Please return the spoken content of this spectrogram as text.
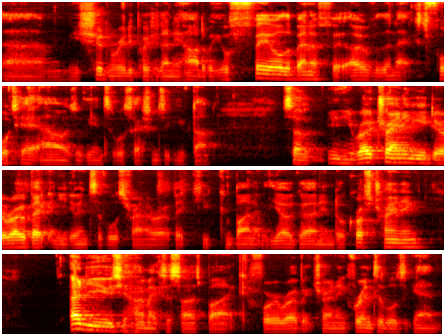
Um, you shouldn't really push it any harder, but you'll feel the benefit over the next 48 hours of the interval sessions that you've done. So in your road training, you do aerobic and you do intervals for anaerobic. You combine it with yoga and indoor cross training. And you use your home exercise bike for aerobic training, for intervals again,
